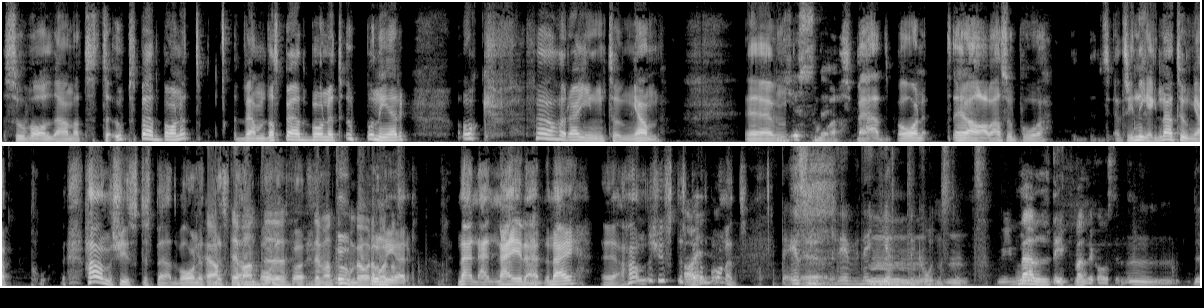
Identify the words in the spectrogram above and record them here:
så valde han att ta upp spädbarnet, vända spädbarnet upp och ner och föra in tungan. Eh, Just på det. spädbarnet, eh, ja alltså på sin egna tunga. På. Han kysste spädbarnet Ja, med det var spädbarnet inte, det var inte från upp båda och hållen. Nej, nej, nej, nej, nej. Eh, Han kysste spädbarnet. Det är, så, det, det är Mm, jättekonstigt. Väldigt, väldigt konstigt. Mm, det...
